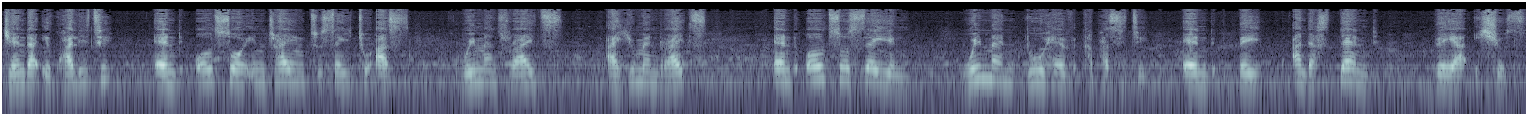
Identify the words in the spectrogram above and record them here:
gender equality and also in trying to say to us women's rights are human rights and also saying women do have capacity and they understand their issues.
